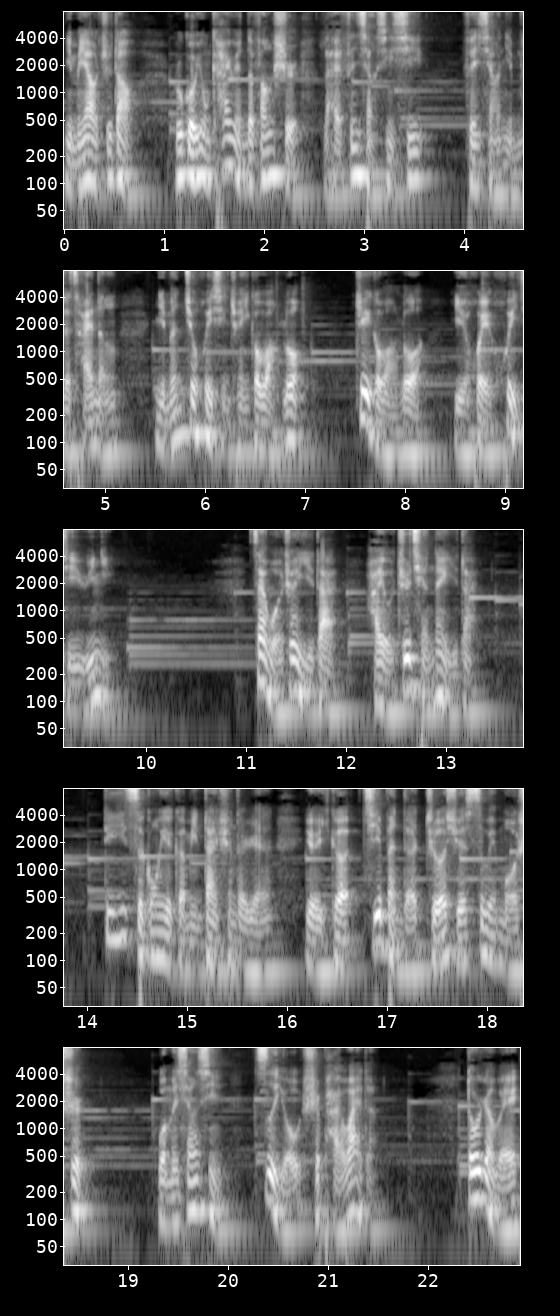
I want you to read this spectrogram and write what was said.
你们要知道，如果用开源的方式来分享信息，分享你们的才能，你们就会形成一个网络，这个网络也会汇集于你。在我这一代，还有之前那一代，第一次工业革命诞生的人有一个基本的哲学思维模式：我们相信自由是排外的，都认为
